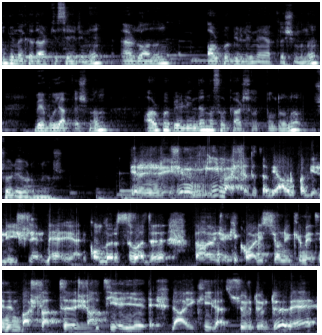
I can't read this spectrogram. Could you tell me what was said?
bugüne kadarki seyrini, Erdoğan'ın Avrupa Birliği'ne yaklaşımını ve bu yaklaşımın Avrupa Birliği'nde nasıl karşılık bulduğunu şöyle yorumluyor. Rejim iyi başladı tabii Avrupa Birliği işlerine yani kolları sıvadı. Daha önceki koalisyon hükümetinin başlattığı şantiyeyi layıkıyla sürdürdü ve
